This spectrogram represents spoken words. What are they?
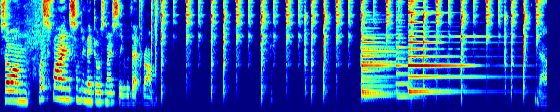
So, um, let's find something that goes nicely with that drum. No.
